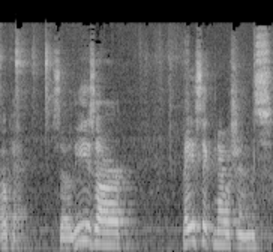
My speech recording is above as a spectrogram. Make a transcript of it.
Okay, so these are basic notions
